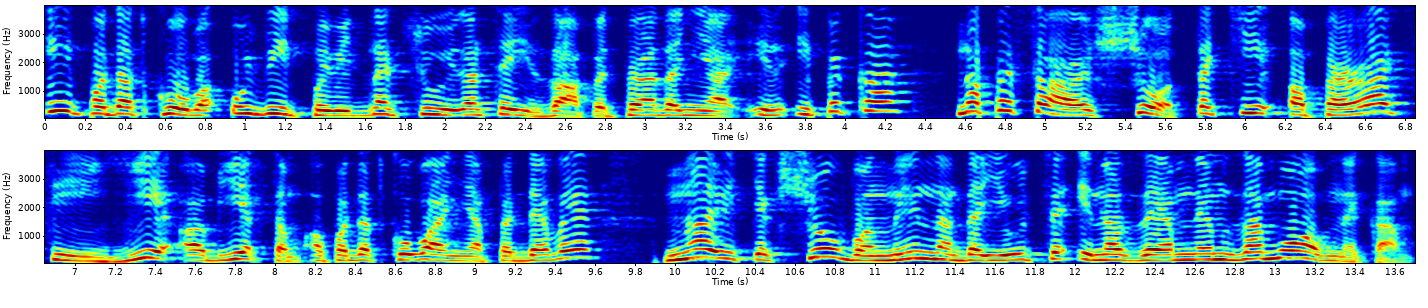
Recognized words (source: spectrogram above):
І податкова у відповідь на цю на цей запит про надання ІПК написала, що такі операції є об'єктом оподаткування ПДВ, навіть якщо вони надаються іноземним замовникам.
